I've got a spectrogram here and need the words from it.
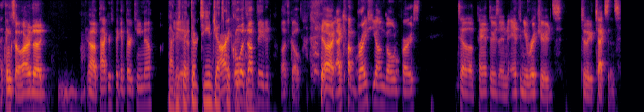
I think so. Are the uh, Packers picking 13 now? Packers Yeah. pick 13, Jets All right, pick cool. It's updated. Let's go. All right, I got Bryce Young going first to the Panthers and Anthony Richards to the Texans.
